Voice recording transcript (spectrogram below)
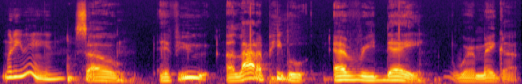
what do you mean? So if you a lot of people every day wear makeup.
